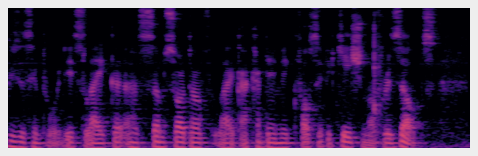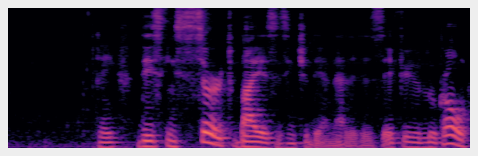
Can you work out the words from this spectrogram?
use a simple word. It's like uh, some sort of like academic falsification of results. Okay, these insert biases into the analysis. If you look, oh,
